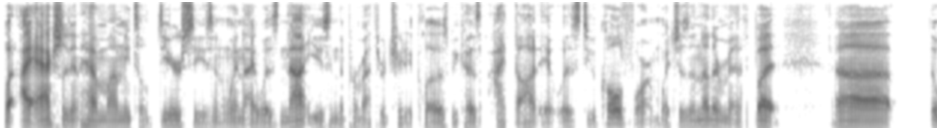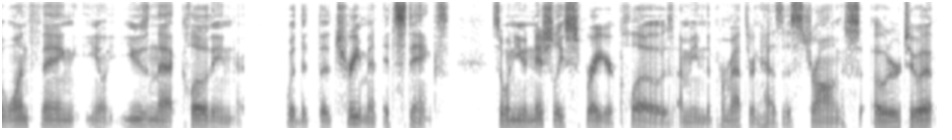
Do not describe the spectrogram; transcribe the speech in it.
but I actually didn't have them on me till deer season when I was not using the permethrin treated clothes because I thought it was too cold for them, which is another myth. But uh, the one thing, you know, using that clothing with the, the treatment, it stinks. So when you initially spray your clothes, I mean, the permethrin has this strong odor to it,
